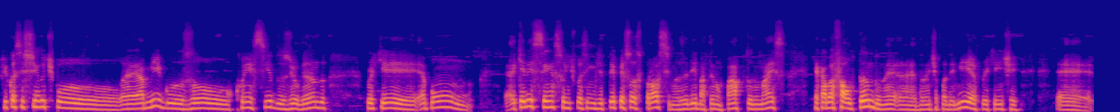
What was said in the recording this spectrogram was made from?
Fico assistindo, tipo, é, amigos ou conhecidos jogando, porque é bom é aquele senso tipo assim, de ter pessoas próximas ali batendo um papo e tudo mais, que acaba faltando né, é, durante a pandemia, porque a gente, é,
